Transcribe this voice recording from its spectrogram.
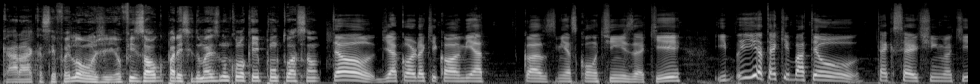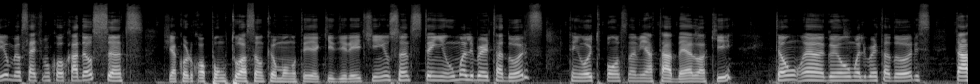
Caraca, você foi longe. Eu fiz algo parecido, mas não coloquei pontuação. Então, de acordo aqui com, a minha, com as minhas continhas aqui, e, e, até que bateu até que certinho aqui, o meu sétimo colocado é o Santos. De acordo com a pontuação que eu montei aqui direitinho, o Santos tem uma Libertadores, tem oito pontos na minha tabela aqui. Então é, ganhou uma Libertadores, tá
